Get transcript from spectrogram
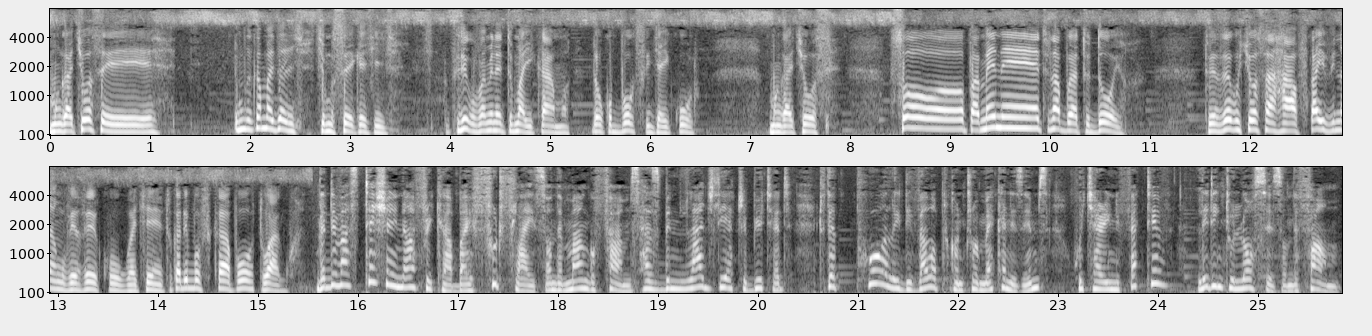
Mungachose munga kama chani chimuseke chichi piliku pamene tumayikamo doko box chaikulu mungachose so pamene tunabwera tudoyo tuenze kuchosa hafu kaivinangu vyenzere kugwa chene. Tukadibofikapo twagwa The devastation in Africa by fruit flies on the mango farms has been largely attributed to the poorly developed control mechanisms which are ineffective, leading to losses on the farm.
